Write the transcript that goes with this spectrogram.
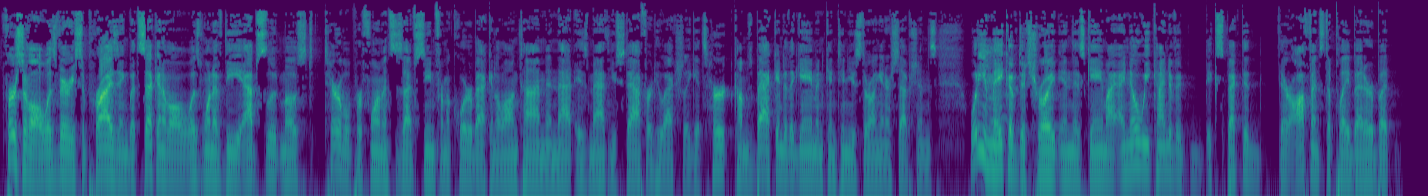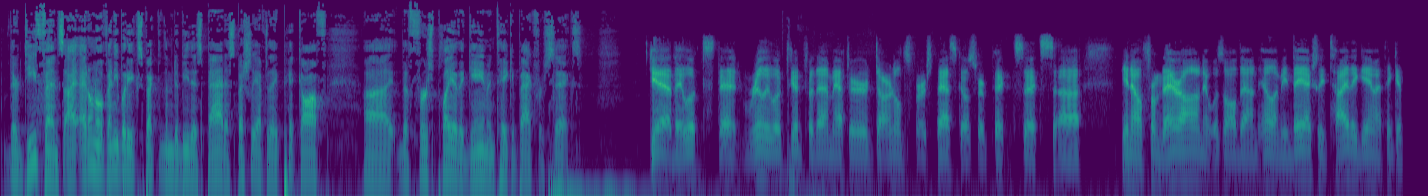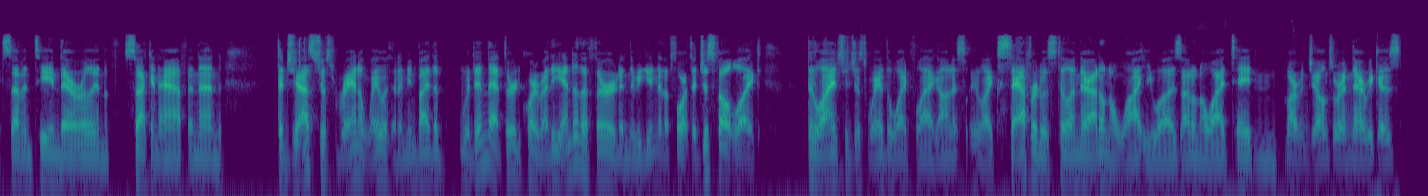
first of all, was very surprising, but second of all, was one of the absolute most terrible performances I've seen from a quarterback in a long time, and that is Matthew Stafford, who actually gets hurt, comes back into the game, and continues throwing interceptions. What do you make of Detroit in this game? I, I know we kind of expected their offense to play better, but their defense, I, I don't know if anybody expected them to be this bad, especially after they pick off uh, the first play of the game and take it back for six. Yeah, they looked that really looked good for them after Darnold's first pass goes for pick six. Uh, you know, from there on, it was all downhill. I mean, they actually tie the game, I think, at 17 there early in the second half, and then the Jets just ran away with it. I mean, by the within that third quarter, by the end of the third and the beginning of the fourth, it just felt like the Lions should just wave the white flag. Honestly, like Stafford was still in there. I don't know why he was. I don't know why Tate and Marvin Jones were in there because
